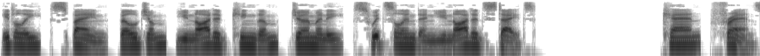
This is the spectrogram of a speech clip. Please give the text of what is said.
Italy, Spain, Belgium, United Kingdom, Germany, Switzerland and United States Cannes, France,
